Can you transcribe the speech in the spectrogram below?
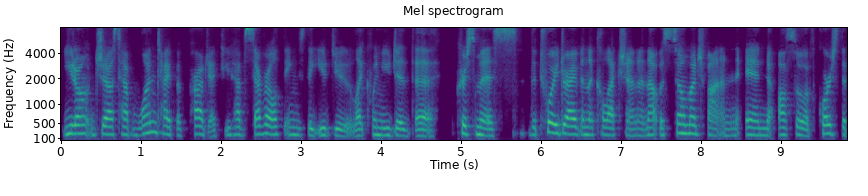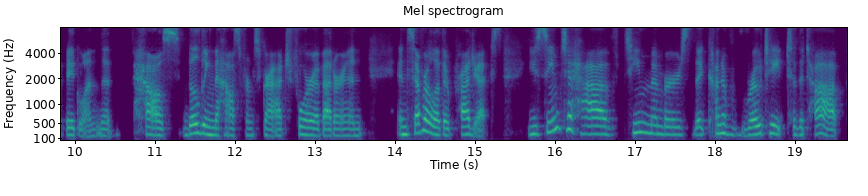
you don't just have one type of project, you have several things that you do, like when you did the Christmas, the toy drive and the collection. And that was so much fun. And also, of course, the big one, the house, building the house from scratch for a veteran and several other projects. You seem to have team members that kind of rotate to the top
